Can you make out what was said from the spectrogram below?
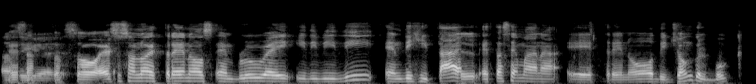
Así Exacto. que, So, esos son los estrenos en Blu-ray y DVD. En digital, esta semana eh, estrenó The Jungle Book,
